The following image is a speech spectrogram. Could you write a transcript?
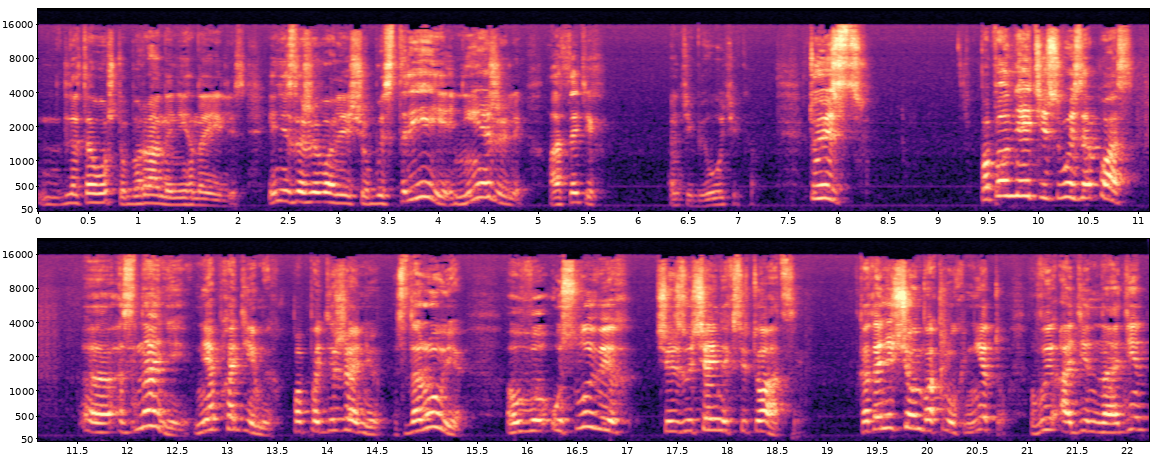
для того, чтобы раны не гноились. И не заживали еще быстрее, нежели от этих антибиотиков. То есть пополняйте свой запас э, знаний, необходимых по поддержанию здоровья в условиях чрезвычайных ситуаций. Когда ничего вокруг нету, вы один на один,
